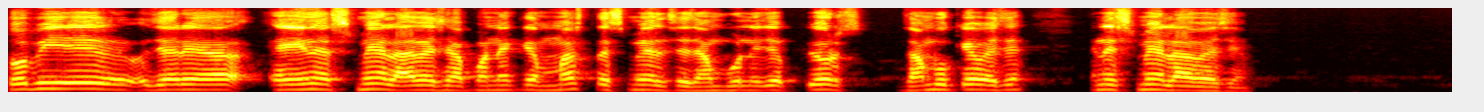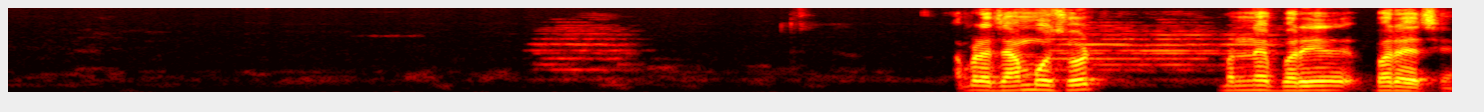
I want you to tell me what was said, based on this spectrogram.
તો બી એ જ્યારે એને સ્મેલ આવે છે આપણને કે મસ્ત સ્મેલ છે જાંબુની. જે પ્યોર જાંબુ કહેવાય છે, એની સ્મેલ આવે છે. આપણા જાંબુ છોટ બંને ભરે ભરે છે.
